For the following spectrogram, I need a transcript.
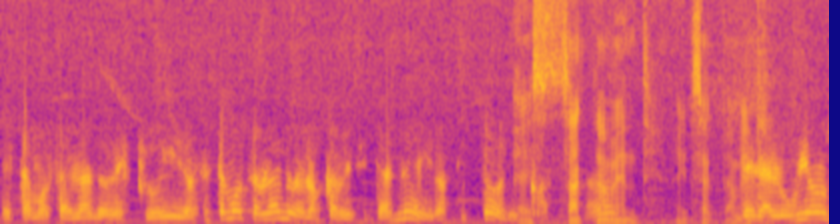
estamos hablando de excluidos, estamos hablando de los cabecitas negros históricos. Exactamente, exactamente. Del aluvión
